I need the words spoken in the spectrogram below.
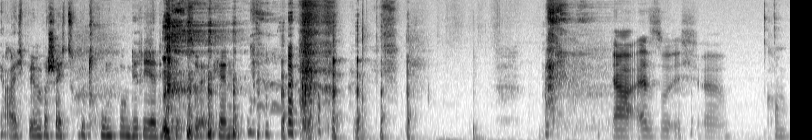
Ja, ich bin wahrscheinlich zu betrunken, um die Realität zu erkennen. Ja, also ich äh, komme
